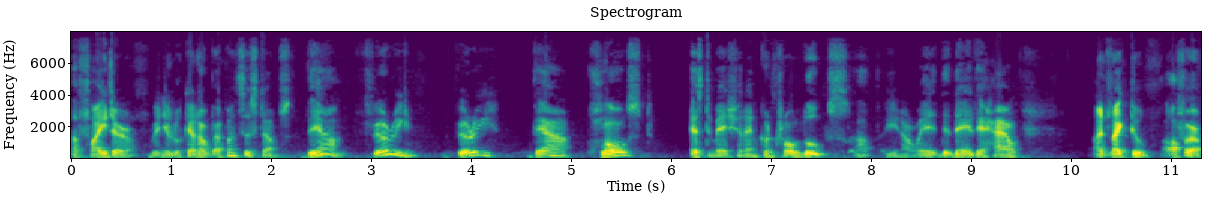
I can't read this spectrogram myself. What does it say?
a fighter, when you look at our weapon systems, they are very, very, they are closed estimation and control loops. Uh, you know, eh, they, they have, I'd like to offer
